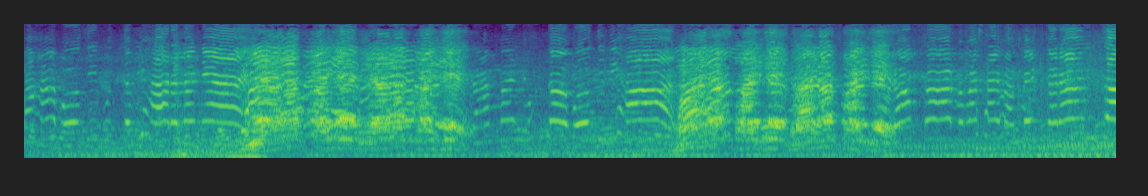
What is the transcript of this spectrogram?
महाबोधी बुद्ध विहाराला न्याय ब्राह्मण मुक्त बौद्ध विहार डॉक्टर बाबासाहेब आंबेडकरांचा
